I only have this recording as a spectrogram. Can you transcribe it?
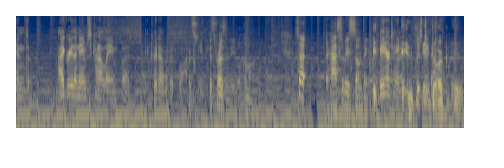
And I agree the name's kind of lame, but it could have a good plot. It's, maybe. it's Resident Evil. Come on. So There has to be something. Like Be entertaining. Just do darkness.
